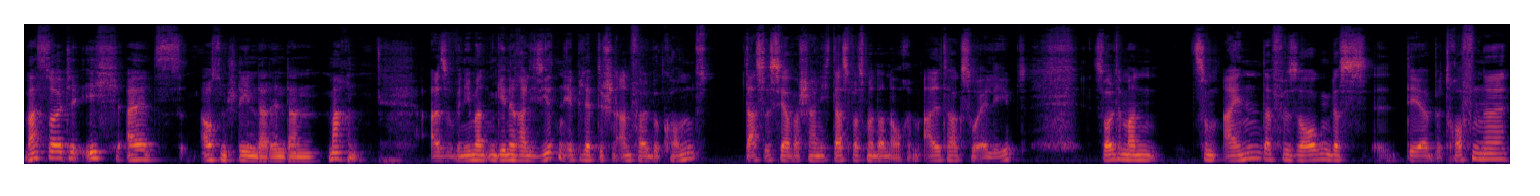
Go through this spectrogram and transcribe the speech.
Was sollte ich als Außenstehender denn dann machen? Also wenn jemand einen generalisierten epileptischen Anfall bekommt, das ist ja wahrscheinlich das, was man dann auch im Alltag so erlebt, sollte man zum einen dafür sorgen, dass äh, der Betroffene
